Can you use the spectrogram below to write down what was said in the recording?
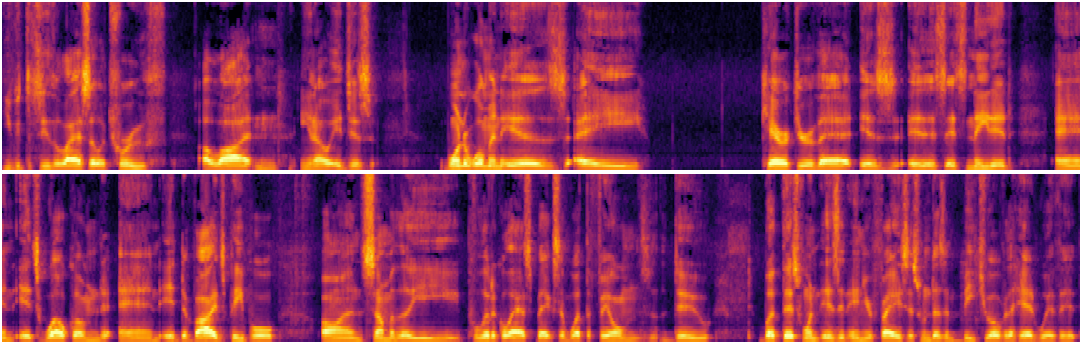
You get to see the lasso of truth a lot, and you know it just Wonder Woman is a character that is is it's needed, and it's welcomed and it divides people on some of the political aspects of what the films do but this one isn't in your face. This one doesn't beat you over the head with it.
